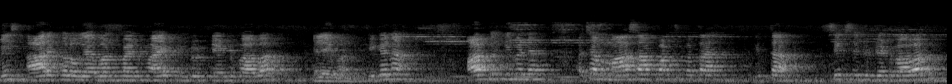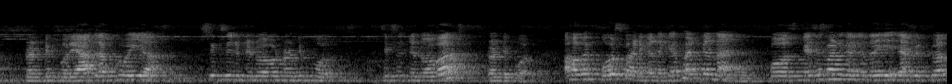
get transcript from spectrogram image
means r equal हो गया 1.5 into 10 to पावर 11 ठीक है ना? और कुछ गिवन है? अच्छा मास ऑफ़ अर्थ पता है? कितना? 6 into 10 पावर 24 याद रखो भैया। 6 into 10 पावर 24 6 into 10 पावर 24 अब हमें फोर्स फाइंड करना है। क्या फाइंड करना है? फोर्स कैसे फाइंड करेंगे बताइए? F equal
